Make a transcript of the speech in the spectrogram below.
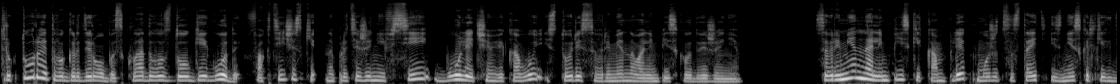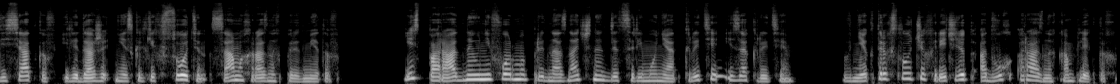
Структура этого гардероба складывалась долгие годы, фактически на протяжении всей более чем вековой истории современного олимпийского движения. Современный олимпийский комплект может состоять из нескольких десятков или даже нескольких сотен самых разных предметов. Есть парадная униформа, предназначенная для церемонии открытия и закрытия. В некоторых случаях речь идет о двух разных комплектах.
